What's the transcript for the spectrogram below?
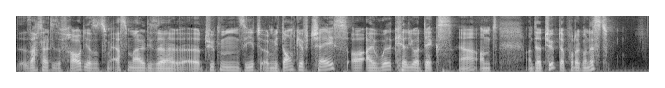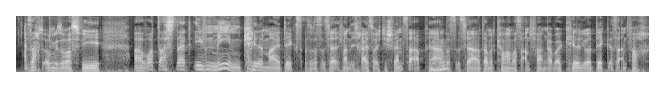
sagt halt diese Frau, die also zum ersten Mal diese äh, Typen sieht, irgendwie Don't give chase or I will kill your dicks. Ja, und, und der Typ, der Protagonist, sagt irgendwie sowas wie uh, What does that even mean? Kill my dicks. Also das ist ja, ich meine, ich reiße euch die Schwänze ab, ja, mhm. das ist ja, damit kann man was anfangen, aber kill your dick ist einfach,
